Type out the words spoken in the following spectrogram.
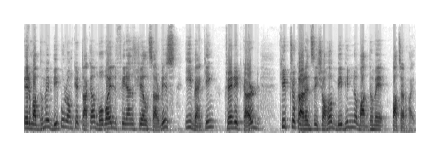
এর মাধ্যমে বিপুল অঙ্কের টাকা, mobile financial service e banking credit card, cryptocurrency সহ বিভিন্ন মাধ্যমে পাচার হয়।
